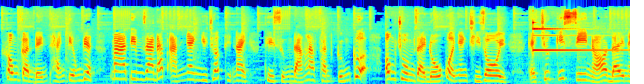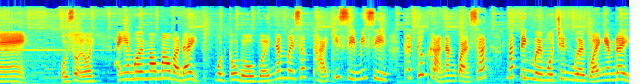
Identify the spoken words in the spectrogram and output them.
Không cần đến thánh tiếng Việt mà tìm ra đáp án nhanh như chớp thế này thì xứng đáng là fan cứng cựa, ông chùm giải đố của nhanh trí rồi. Cái chữ Kissy nó ở đây nè. Ôi rồi ôi, anh em ơi mau mau vào đây Một câu đố với 50 sắc thái Kissy Missy Thách thức khả năng quan sát Mắt tinh 11 trên 10 của anh em đây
